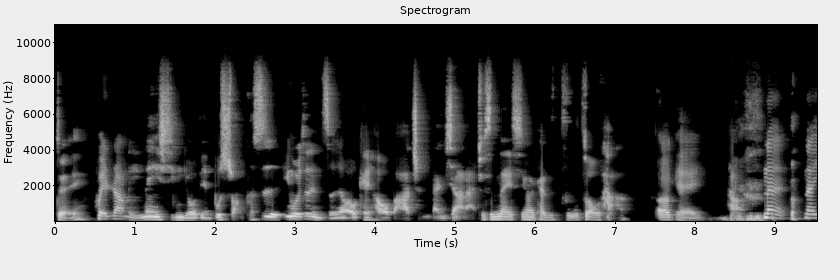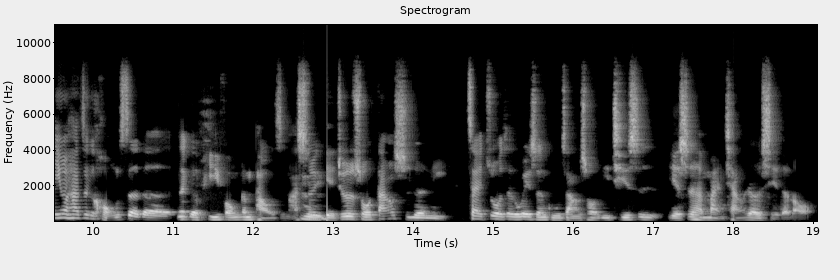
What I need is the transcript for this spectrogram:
对，会让你内心有点不爽。可是因为这点责任，OK，好，我把它承担下来。就是内心会开始诅咒他。OK，好，那那因为他这个红色的那个披风跟袍子嘛，所以也就是说，当时的你在做这个卫生鼓掌的时候，你其实也是很满腔热血的喽。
